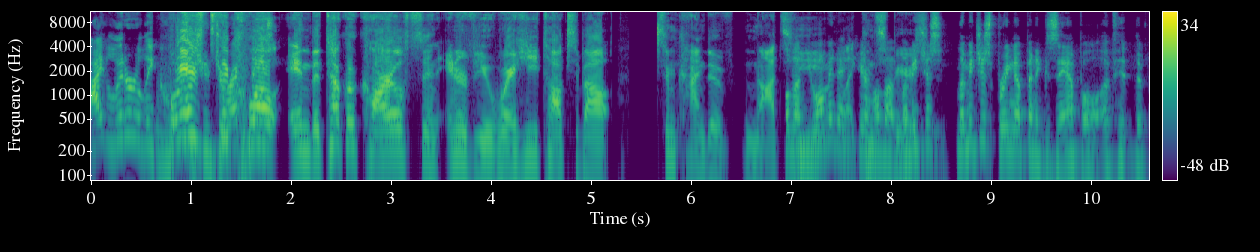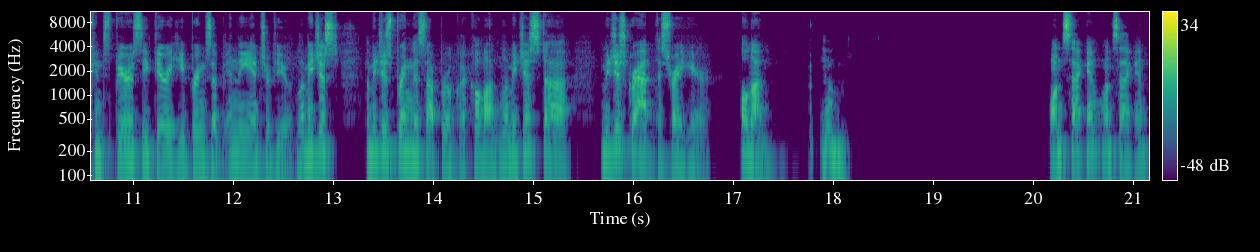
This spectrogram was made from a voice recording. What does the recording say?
I literally quoted Where's you the quote in the Tucker Carlson interview where he talks about some kind of Nazi? Hold on, you want me to like, here? Hold on, let me just let me just bring up an example of the conspiracy theory he brings up in the interview. Let me just let me just bring this up real quick. Hold on, let me just uh let me just grab this right here. Hold on. one second, one second.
